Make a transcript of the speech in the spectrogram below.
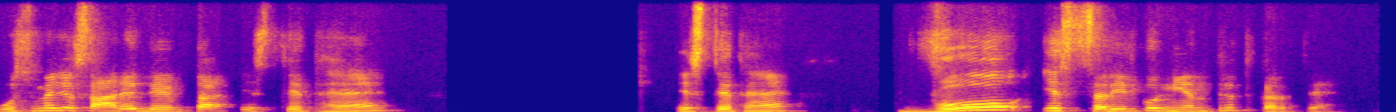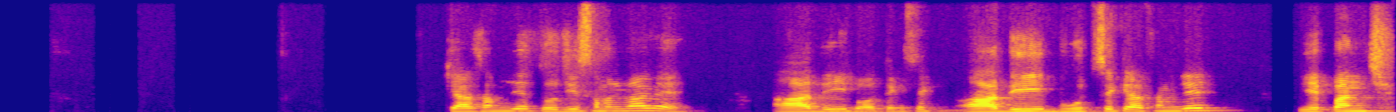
उसमें जो सारे देवता स्थित हैं स्थित हैं वो इस शरीर को नियंत्रित करते हैं। क्या समझे? दो चीज़ समझ में आ गए? आदि भौतिक से आदि भूत से क्या समझे? ये पंच।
